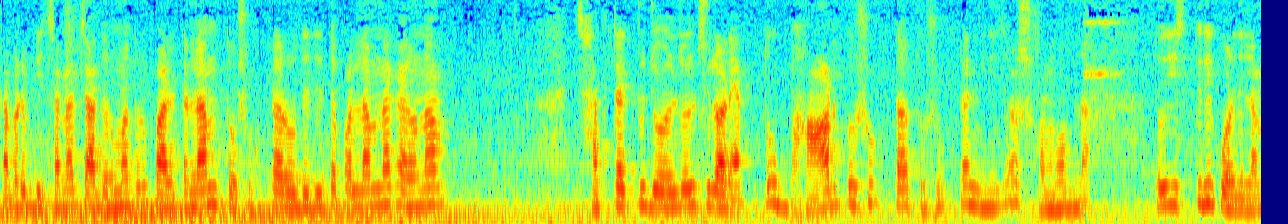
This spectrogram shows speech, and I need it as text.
তারপরে বিছানা চাদর মাদর পাল্টালাম, তোষকটা রোদে দিতে পারলাম না, কেননা ছাদটা একটু জল জল ছিল, আর এত ভার তোষকটা তোষকটা নিয়ে যাওয়া সম্ভব না। তো ইস্ত্রি করে দিলাম,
